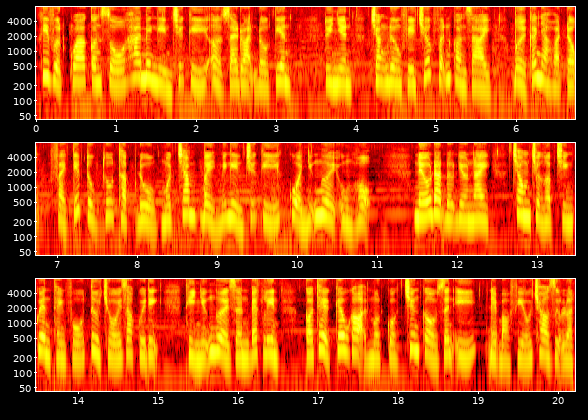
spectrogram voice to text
khi vượt qua con số 20.000 chữ ký ở giai đoạn đầu tiên, Tuy nhiên, chặng đường phía trước vẫn còn dài bởi các nhà hoạt động phải tiếp tục thu thập đủ 170.000 chữ ký của những người ủng hộ. Nếu đạt được điều này, trong trường hợp chính quyền thành phố từ chối ra quy định, thì những người dân Berlin có thể kêu gọi một cuộc trưng cầu dân ý để bỏ phiếu cho dự luật.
